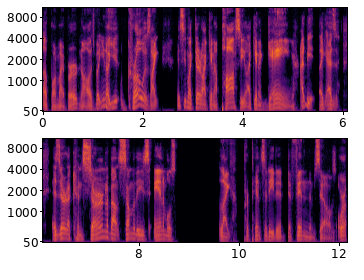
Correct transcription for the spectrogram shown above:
up on my bird knowledge, but you know, you crow is like they seem like they're like in a posse, like in a gang. I'd be like, as is there a concern about some of these animals, like propensity to defend themselves or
